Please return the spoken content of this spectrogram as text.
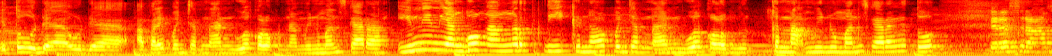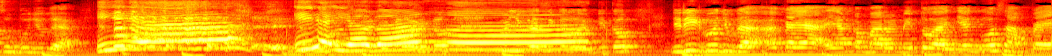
Itu udah udah apalagi pencernaan gue kalau kena minuman sekarang. Ini nih yang gue nggak ngerti kenapa pencernaan gue kalau kena minuman sekarang itu. Karena serangan subuh juga. iya Jadi gue juga eh, kayak yang kemarin itu aja gue sampai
